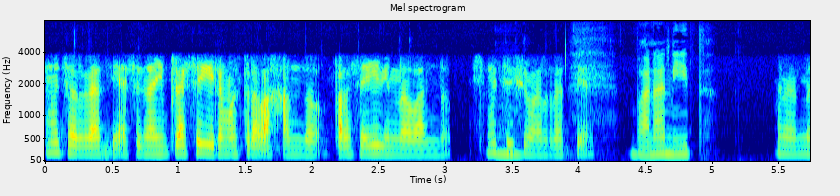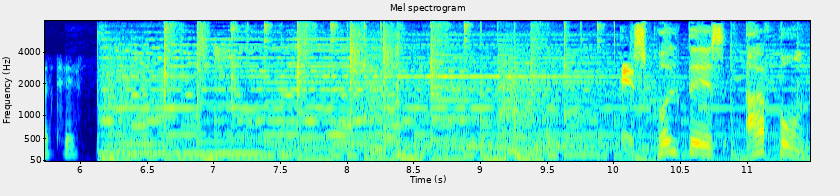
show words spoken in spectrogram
Muchas gracias. En Impla seguiremos trabajando para seguir innovando. Muchísimas gracias. Buenas nit. Buenas noches. Escoltes a punt.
